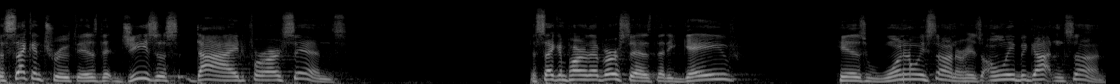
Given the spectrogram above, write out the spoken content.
The second truth is that Jesus died for our sins. The second part of that verse says that he gave his one and only son, or his only begotten son.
